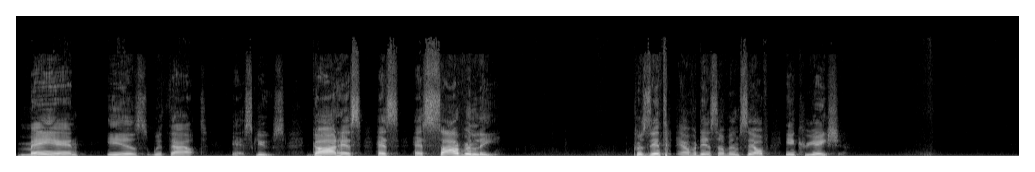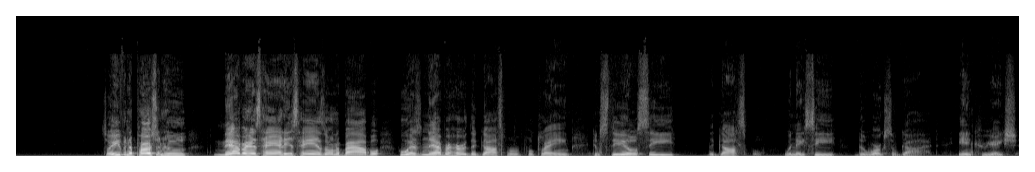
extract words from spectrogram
Man is without excuse. God has, has, has sovereignly presented evidence of himself in creation. So even a person who never has had his hands on the Bible, who has never heard the gospel proclaimed, can still see the gospel when they see the works of God in creation.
